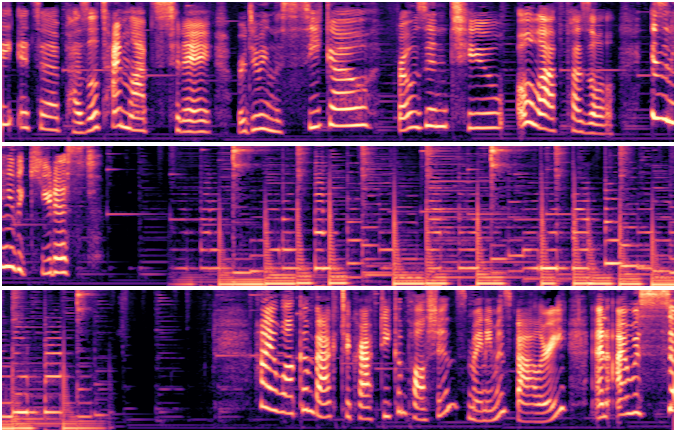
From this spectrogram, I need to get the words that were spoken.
Hi, it's a puzzle time lapse today. We're doing the Ceaco Frozen 2 Olaf puzzle. Isn't he the cutest? Hi, welcome back to Crafty Compulsions. My name is Valerie, and I was so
